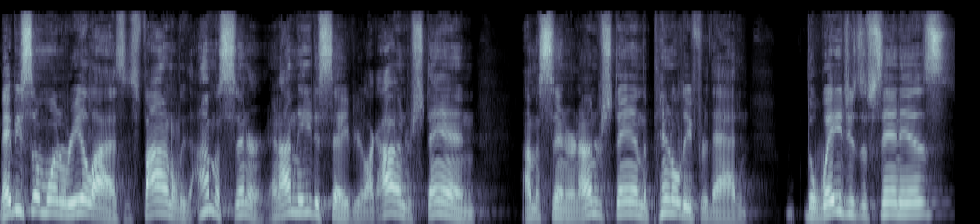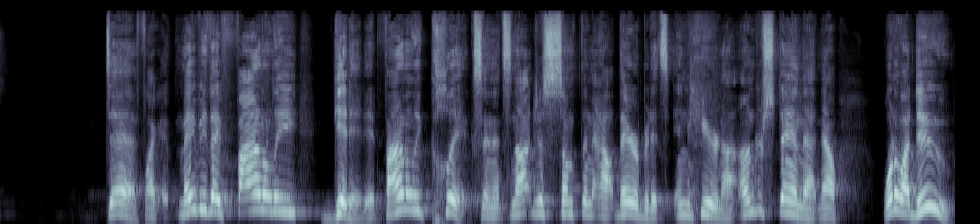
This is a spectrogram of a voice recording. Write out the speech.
Maybe someone realizes finally that I'm a sinner and I need a Savior. Like, I understand I'm a sinner and I understand the penalty for that. And the wages of sin is death. Like, maybe they finally get it. It finally clicks and it's not just something out there, but it's in here. And I understand that. Now, what do I do?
